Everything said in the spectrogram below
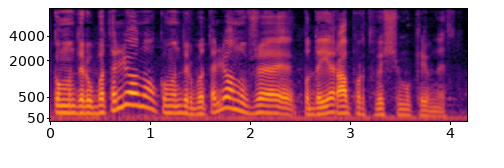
командиру батальйону, командир батальйону вже подає рапорт вищому керівництву.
